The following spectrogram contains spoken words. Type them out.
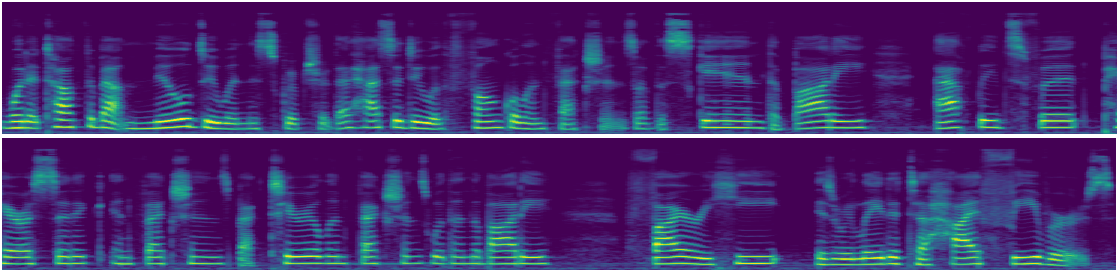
When it talked about mildew in the scripture, that has to do with fungal infections of the skin, the body, athlete's foot, parasitic infections, bacterial infections within the body. Fiery heat is related to high fevers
